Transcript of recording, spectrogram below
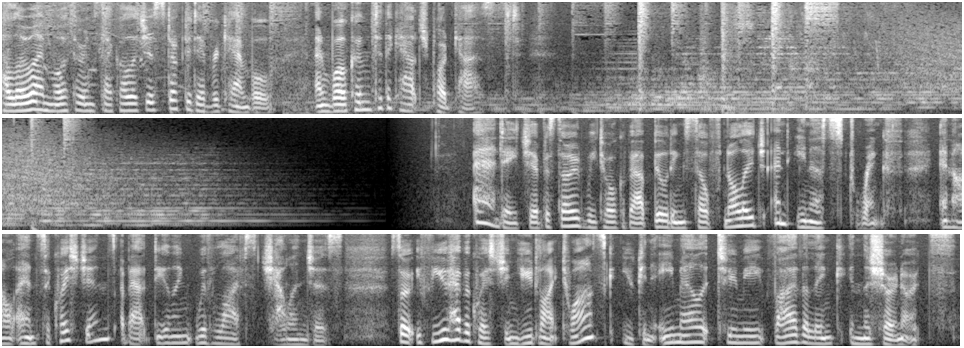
Hello, I'm author and psychologist Dr. Debra Campbell, and welcome to the Couch Podcast. And each episode, we talk about building self knowledge and inner strength, and I'll answer questions about dealing with life's challenges. So, if you have a question you'd like to ask, you can email it to me via the link in the show notes.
